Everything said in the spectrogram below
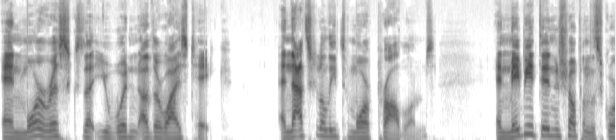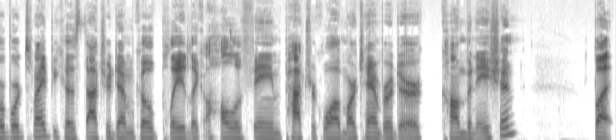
and more risks that you wouldn't otherwise take. And that's going to lead to more problems. And maybe it didn't show up on the scoreboard tonight because Thatcher Demko played like a Hall of Fame Patrick Roy Martin Brodeur combination. But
